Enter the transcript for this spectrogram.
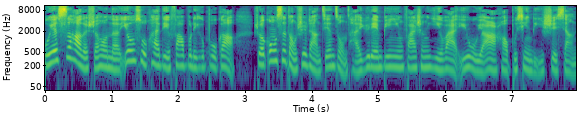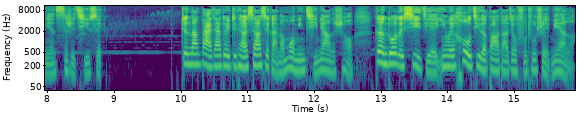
五月四号的时候呢，优速快递发布了一个布告，说公司董事长兼总裁于连斌因发生意外，于五月二号不幸离世，享年四十七岁。正当大家对这条消息感到莫名其妙的时候，更多的细节因为后继的报道就浮出水面了。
